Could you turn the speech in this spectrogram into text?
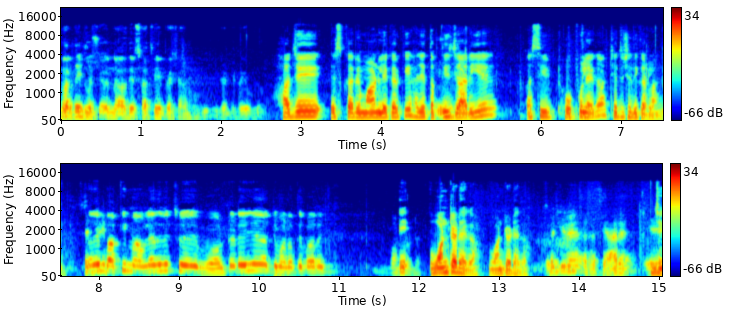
ਬਾਕੀ ਦੋਸ਼ੀ ਨਾਲ ਦੇ ਸਾਥੀ ਦੀ ਪਛਾਣ ਹੋ ਗਈ ਆਇਡੈਂਟੀਫਾਈ ਹੋ ਗਈ ਹਜੇ ਇਸ ਦਾ ਰਿਮਾਂਡ ਲੈ ਕਰਕੇ ਹਜੇ ਤਫਤੀਸ਼ ਜਾਰੀ ਹੈ। ਅਸੀਂ ਹੋਪਫੁਲ ਹੈਗਾ ਛੇਤੀ ਛੇਤੀ ਕਰ ਲਾਂਗੇ। ਸਰ ਬਾਕੀ ਮਾਮਲਿਆਂ ਦੇ ਵਿੱਚ ਵਾਂਟਡ ਹੈ ਜਾਂ ਜ਼ਮਾਨਤ ਤੇ ਬਾਹਰ ਹੈ ਵਾਂਟਡ ਹੈਗਾ ਵਾਂਟਡ ਹੈਗਾ। ਸਰ ਜਿਹੜਾ ਹਥਿਆਰ ਹੈ ਜੀ।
